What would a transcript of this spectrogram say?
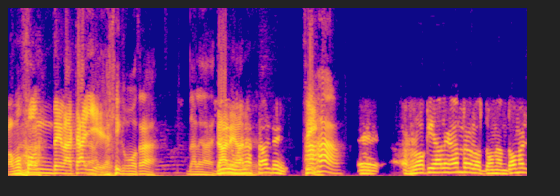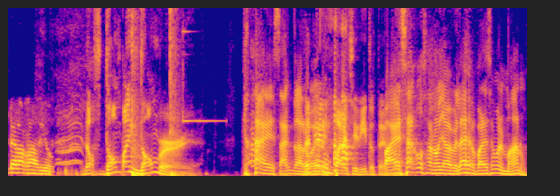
Vamos con de la calle. aquí como otra. Dale, dale. Dale, dale. buenas tardes. Sí. Ajá. Eh, Rocky Alejandro, los Donandomers de la radio. Los Dumb and Dumber. Ay, zángalo, Ustedes tienen eres. un parecidito ustedes. Para dos. esa cosa no, ya, ¿verdad? Parecemos hermanos.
